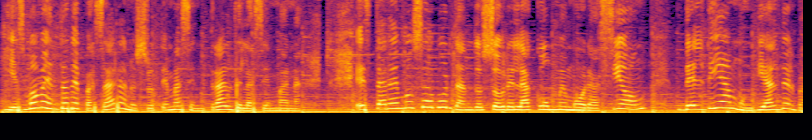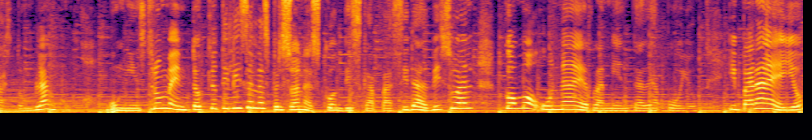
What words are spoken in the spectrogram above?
y es momento de pasar a nuestro tema central de la semana. Estaremos abordando sobre la conmemoración del Día Mundial del Bastón Blanco, un instrumento que utilizan las personas con discapacidad visual como una herramienta de apoyo. Y para ello,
